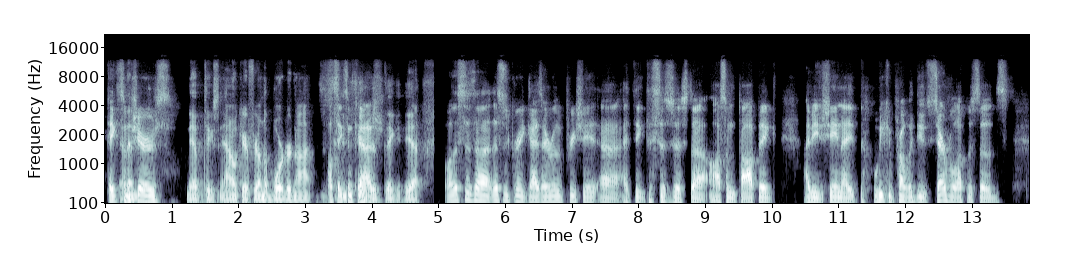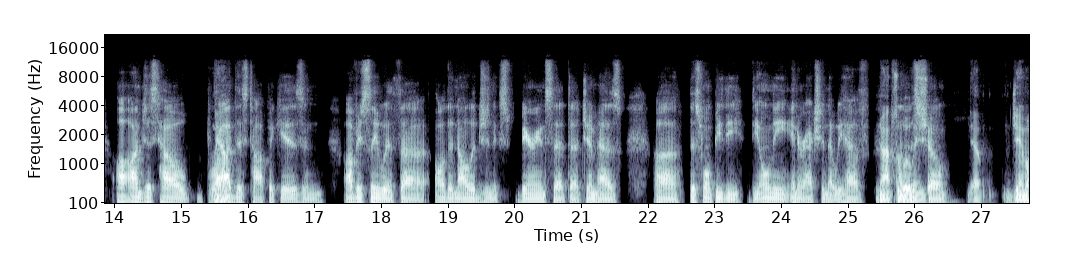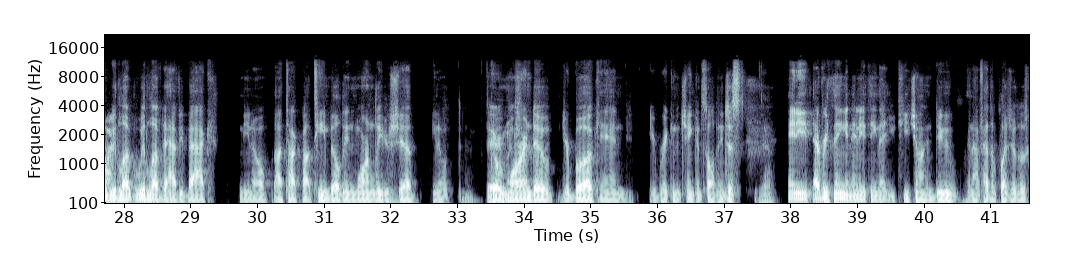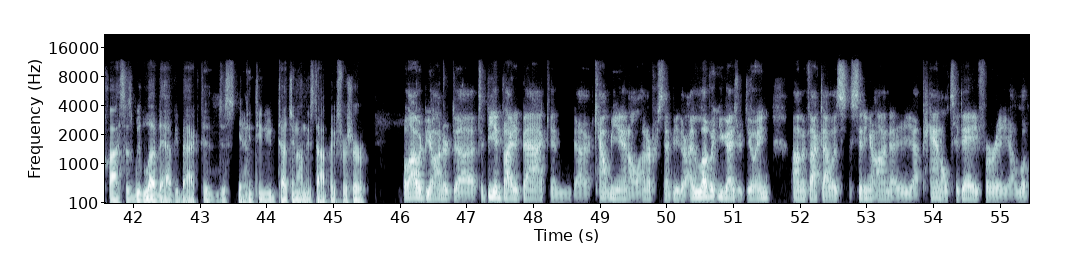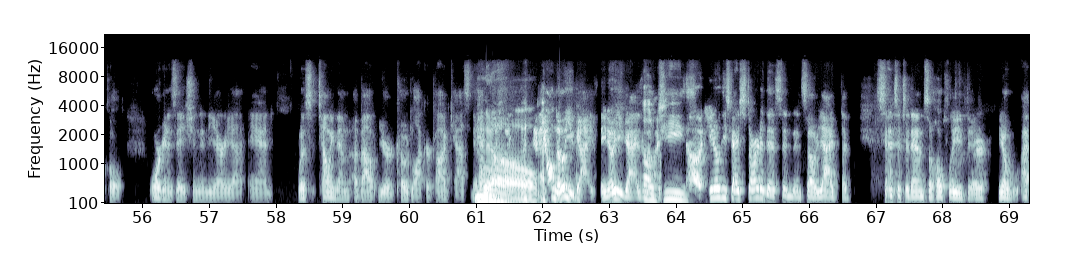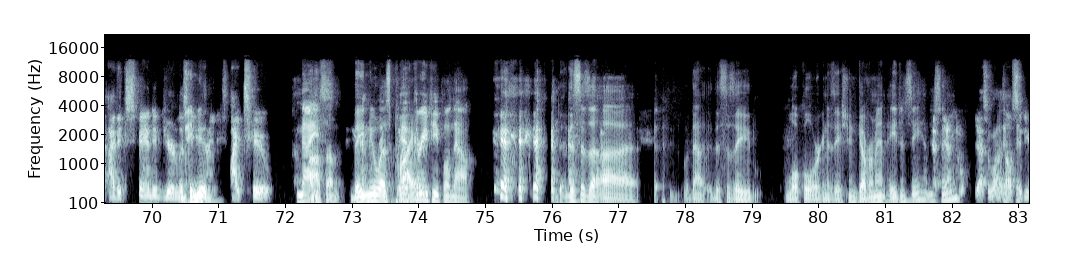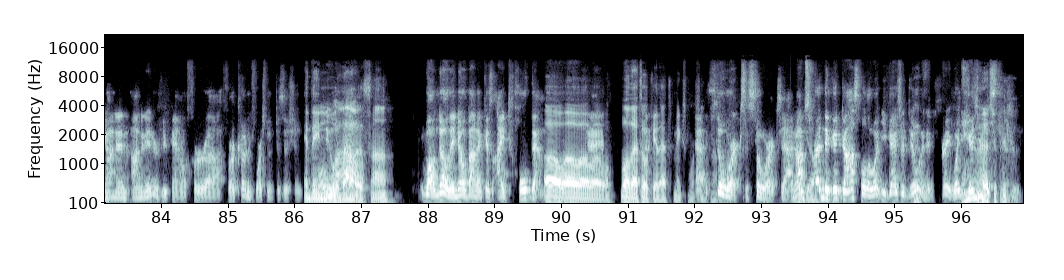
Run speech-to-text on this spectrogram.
Take some then, shares. Yep. Takes, I don't care if you're on the board or not. I'll take some cash. take yeah. Well, this is uh this is great, guys. I really appreciate uh I think this is just an awesome topic. I mean, Cheynne, I we could probably do several episodes on just how broad yeah. this topic is and obviously with uh all the knowledge and experience that uh, Jim has uh this won't be the the only interaction that we have no absolutely show Yep. Jim, we'd love we'd love to have you back. You know, I talk about team building, more on leadership, you know, Very go more much. into your book and you're breaking the chain consulting. Just yeah. any everything and anything that you teach on and do. And I've had the pleasure of those classes. We'd love to have you back to just yeah. continue touching on these topics for sure. Well, I would be honored uh, to be invited back and uh, count me in. I'll 100% be there. I love what you guys are doing. Um, in fact, I was sitting on a, a uh, panel today for a, a local organization in the area and was telling them about your Code Locker podcast. They, no. they all know you guys. They know you guys. Oh, geez. oh, you know these guys started this, and, and so yeah, I, I sent it to them. So hopefully they're you know I, have expanded your listening by two. Nice. Awesome. They knew us prior. three people now. this is a uh, without this is a local organization, government agency. I'm assuming. Yes, yes, it was. I was sitting on an on an interview panel for uh, for a code enforcement position, and they oh, knew wow. about us, huh? Well, no, they know about it because I told them. Oh, oh, oh, oh. Well, that's okay. That makes more yeah, sense. It still works. It still works. Yeah, I'm spreading the good gospel of what you guys are doing. That's it's great. What you guys are doing.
